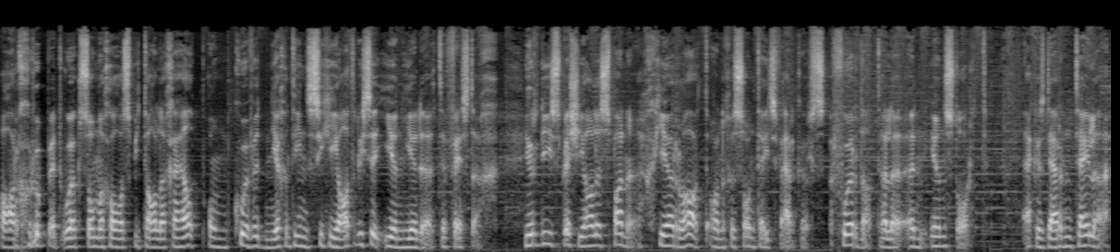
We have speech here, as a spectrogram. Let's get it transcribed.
Haar groep het ook sommige hospitale gehelp om COVID-19 psigiatriese eenhede te vestig. Hierdie spesiale spanne gee raad aan gesondheidswerkers voordat hulle ineenstort. Ek is Darren Taylor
